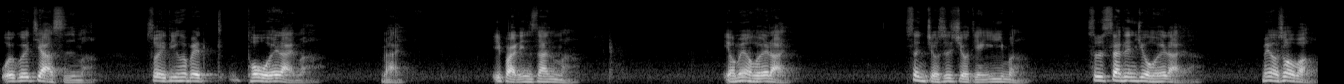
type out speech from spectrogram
违规驾驶嘛，所以一定会被拖回来嘛。来，一百零三嘛，有没有回来？剩九十九点一嘛，是不是三天就回来了？没有错吧？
